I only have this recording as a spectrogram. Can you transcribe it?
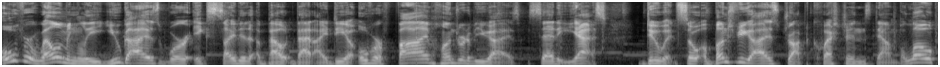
overwhelmingly you guys were excited about that idea. Over 500 of you guys said yes do it. So a bunch of you guys dropped questions down below.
